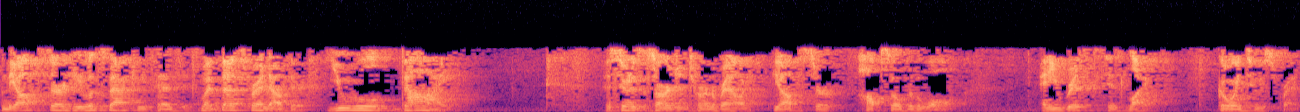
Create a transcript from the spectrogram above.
And the officer, he looks back and he says, It's my best friend out there. You will die. As soon as the sergeant turned around, the officer hops over the wall and he risks his life going to his friend.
